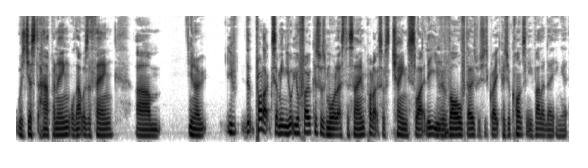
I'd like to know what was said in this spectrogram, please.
was just happening, or that was a thing. Um, you know, the products. I mean, your, your focus was more or less the same. Products have changed slightly. You've mm-hmm. evolved those, which is great because you're constantly validating it.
